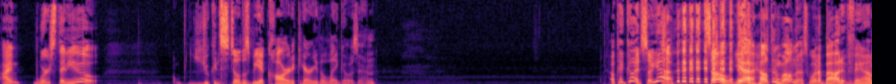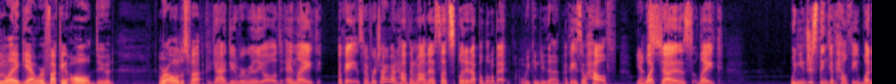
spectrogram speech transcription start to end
I'm worse than you. You can still just be a car to carry the Legos in. Okay, good. So yeah. so yeah, health and wellness. What about it, fam? Like, yeah, we're fucking old, dude. We're old as fuck. Yeah, dude, we're really old. And, like, okay, so if we're talking about health and wellness, let's split it up a little bit. We can do that. Okay, so health. Yes. What does, like, when you just think of healthy, what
